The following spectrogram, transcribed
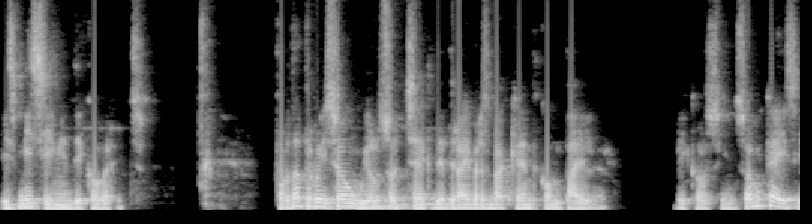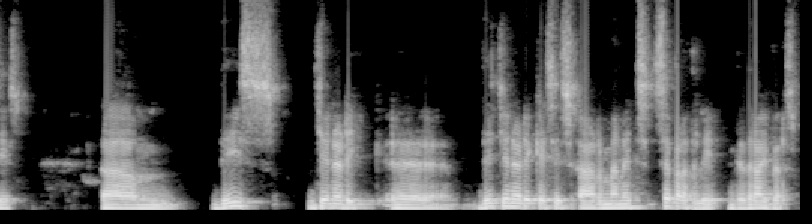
is missing in the coverage. For that reason, we also check the driver's backend compiler because in some cases um, these generic uh, these generic cases are managed separately in the drivers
